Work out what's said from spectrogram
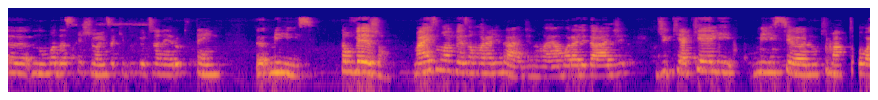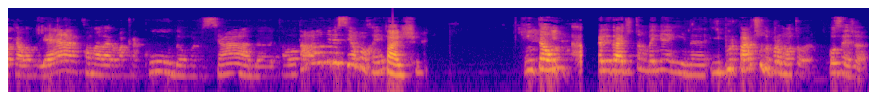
uh, numa das regiões aqui do Rio de Janeiro que tem uh, milícia. Então vejam, mais uma vez a moralidade, não é a moralidade de que aquele miliciano que matou aquela mulher, como ela era uma cracuda, uma viciada, tal, tal, ela merecia morrer. Fácil. Então, a realidade também aí, né? E por parte do promotor, ou seja,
